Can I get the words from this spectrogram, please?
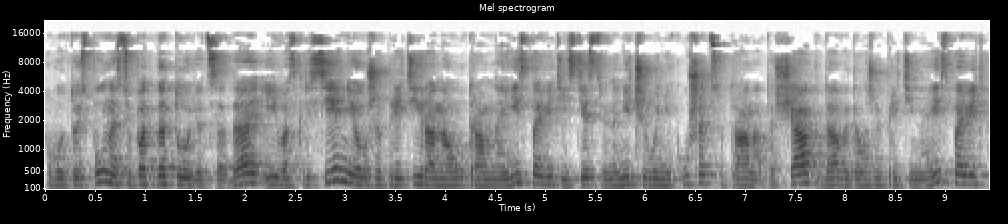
вот, то есть полностью подготовиться, да, и в воскресенье уже прийти рано утром на исповедь, естественно, ничего не кушать с утра натощак, да, вы должны прийти на исповедь,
